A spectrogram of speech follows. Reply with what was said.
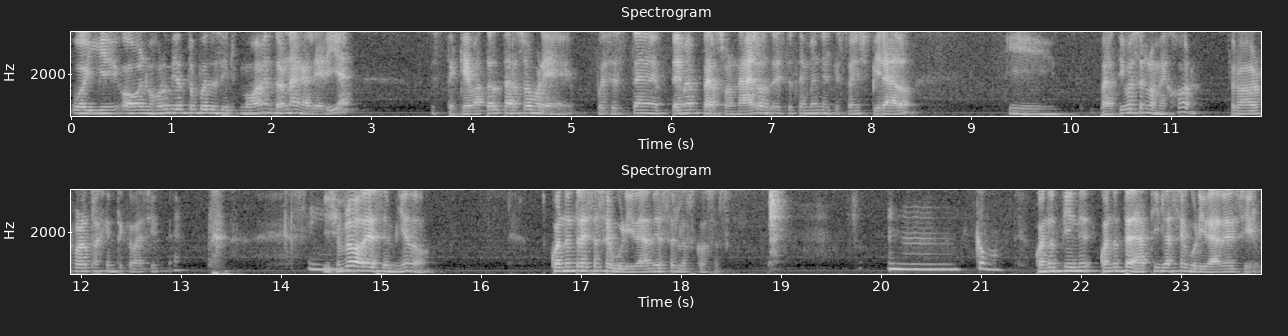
O, o a lo mejor un día tú puedes decir, me voy a aventar una galería este, que va a tratar sobre pues este tema personal o este tema en el que estoy inspirado y para ti va a ser lo mejor, pero va a haber para otra gente que va a decir, eh. sí. y siempre va a haber ese miedo. ¿Cuándo entra esa seguridad de hacer las cosas? Mm, ¿Cómo? ¿Cuándo, tiene, ¿Cuándo te da a ti la seguridad de decir,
